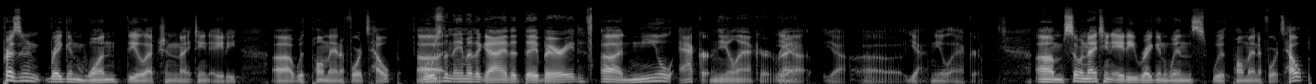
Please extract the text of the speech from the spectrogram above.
President Reagan won the election in 1980 uh, with Paul Manafort's help. What was Uh, the name of the guy that they buried? uh, Neil Acker. Neil Acker, right? Yeah, yeah, uh, yeah, Neil Acker. Um, so in 1980, Reagan wins with Paul Manafort's help,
